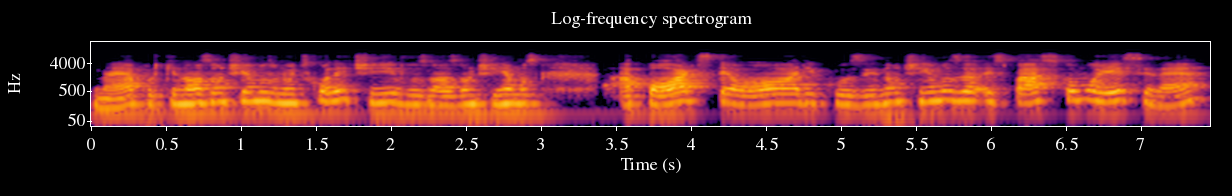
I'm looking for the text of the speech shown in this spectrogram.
né? Porque nós não tínhamos muitos coletivos, nós não tínhamos aportes teóricos e não tínhamos ah, espaços como esse, né?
